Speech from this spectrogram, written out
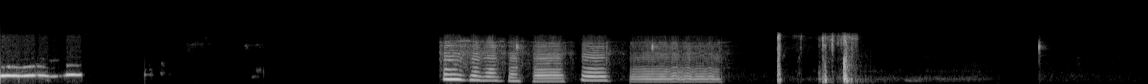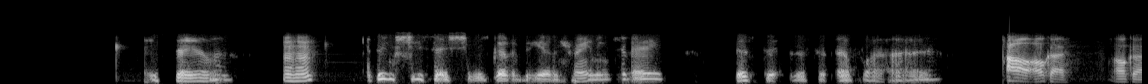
Hey, Sam. mhm. I think she said she was going to be in training today. Just, to, just an FYI. Oh, okay. Okay.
